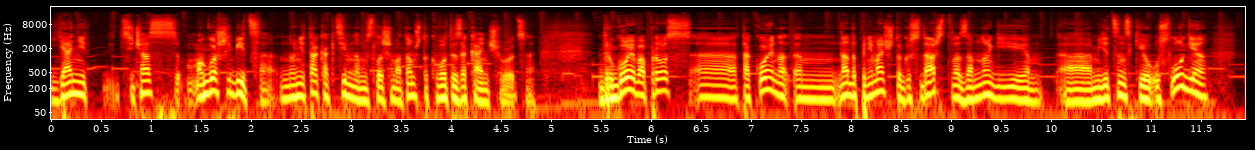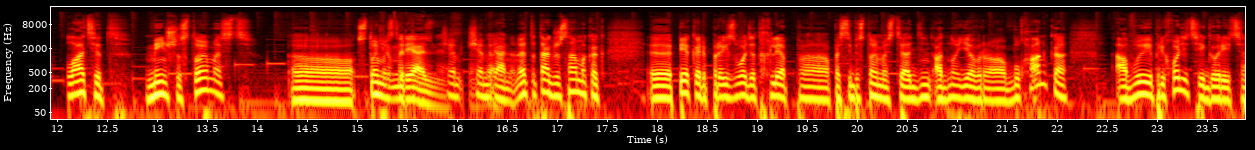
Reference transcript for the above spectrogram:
я не, сейчас могу ошибиться, но не так активно мы слышим о том, что квоты заканчиваются. Другой вопрос э, такой, э, надо понимать, что государство за многие э, медицинские услуги платит меньше стоимость э, стоимость чем реальная. Чем, чем да. реально. Это так же самое, как э, пекарь производит хлеб э, по себестоимости 1, 1 евро буханка, а вы приходите и говорите,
